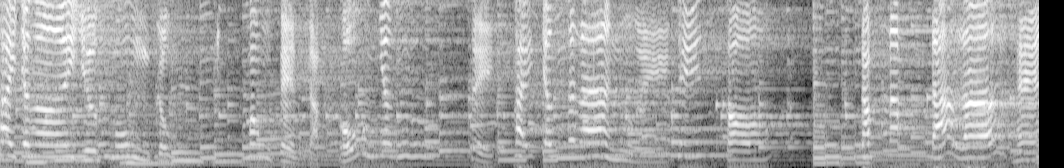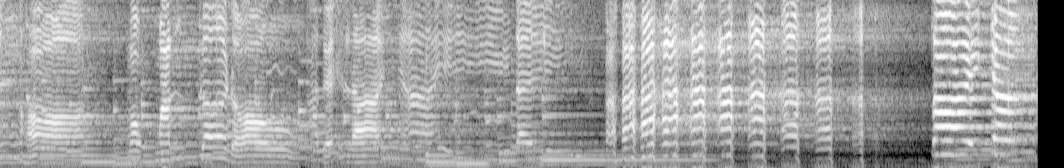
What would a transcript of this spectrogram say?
thay chân ơi, vượt muôn trùng, mong tìm gặp cố nhân. Thì thay chân đã ra người thiên còn trăm năm đã lỡ hẹn hò, một mảnh cơ đồ để lại ai đây? Tay chân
